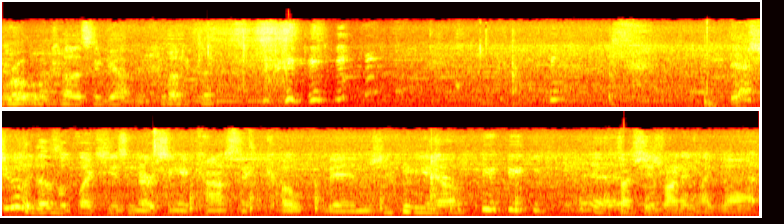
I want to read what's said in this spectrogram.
that was. Robitussin got me fucked Yeah, she really does look like she's nursing a constant coke binge, you know? So she's running like that.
